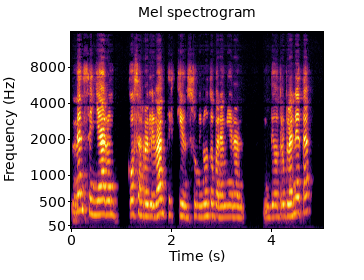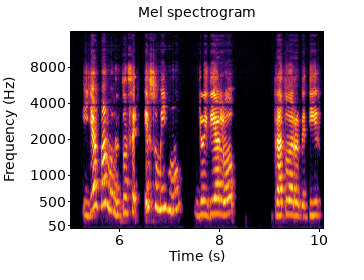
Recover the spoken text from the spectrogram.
me enseñaron cosas relevantes que en su minuto para mí eran de otro planeta, y ya vamos, entonces eso mismo yo hoy día lo trato de repetir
